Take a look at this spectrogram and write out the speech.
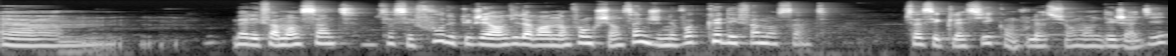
euh, bah, les femmes enceintes. Ça, c'est fou. Depuis que j'ai envie d'avoir un enfant que je suis enceinte, je ne vois que des femmes enceintes. Ça, c'est classique, on vous l'a sûrement déjà dit.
